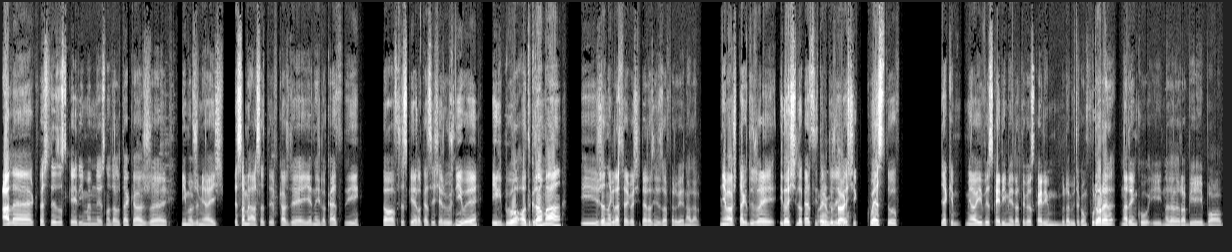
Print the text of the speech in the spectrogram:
Ale kwestia ze Skyrimem jest nadal taka, że mimo, że miałeś te same asety w każdej jednej lokacji, to wszystkie lokacje się różniły, ich było od groma i żadna gra tego ci teraz nie zaoferuje nadal. Nie masz tak dużej ilości lokacji, tak dużej tak. ilości questów, jakie miałeś w Skyrimie, dlatego Skyrim robił taką furorę na rynku i nadal robi, bo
